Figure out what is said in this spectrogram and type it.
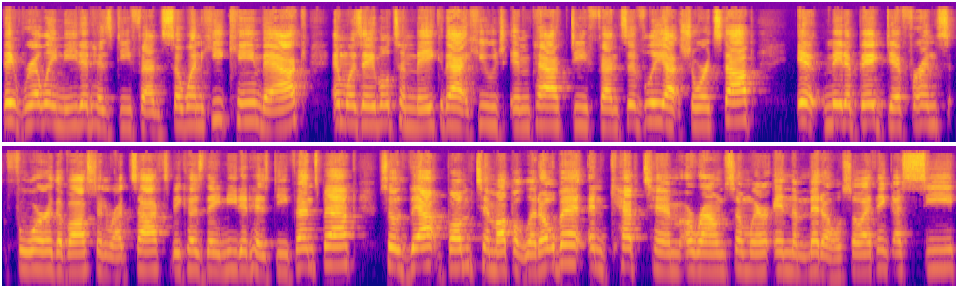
they really needed his defense. So when he came back and was able to make that huge impact defensively at shortstop, it made a big difference for the Boston Red Sox because they needed his defense back. So that bumped him up a little bit and kept him around somewhere in the middle. So I think a C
